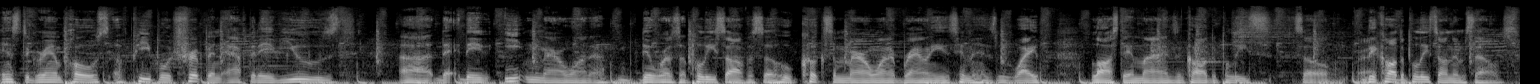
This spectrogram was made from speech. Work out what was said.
Instagram posts of people tripping after they've used. Uh, they've eaten marijuana. There was a police officer who cooked some marijuana brownies. Him and his wife lost their minds and called the police. So they called the police on themselves.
